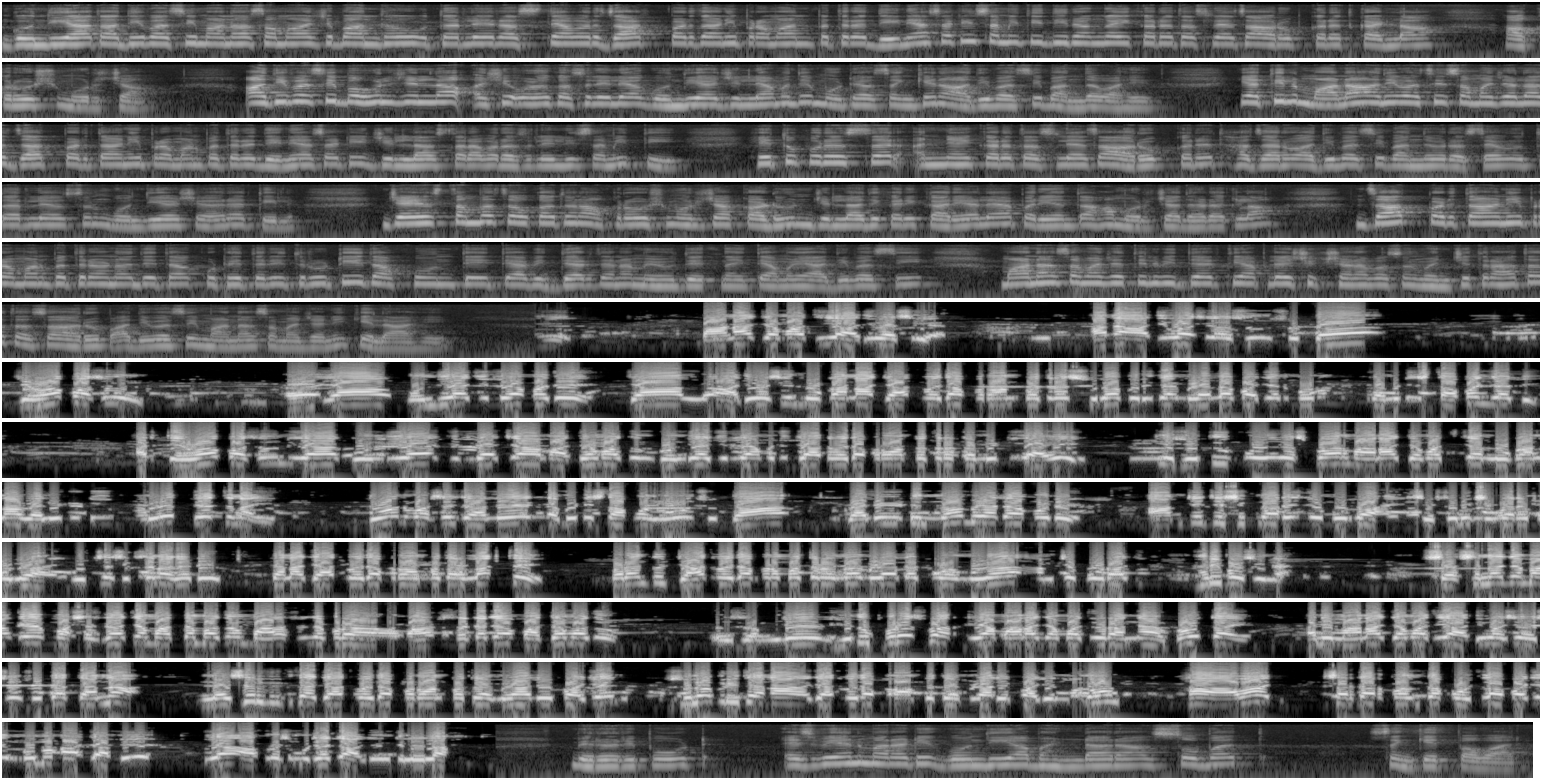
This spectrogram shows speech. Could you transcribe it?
गोंदियात आदिवासी माना समाज बांधव उतरले रस्त्यावर जात पडताळणी प्रमाणपत्र देण्यासाठी समिती दिरंगाई करत असल्याचा आरोप करत काढला आक्रोश मोर्चा. आदिवासी बहुल जिल्हा अशी ओळख असलेल्या गोंदिया जिल्ह्यामध्ये मोठ्या संख्येनं आदिवासी बांधव आहेत. यातील माना आदिवासी समाजाला जात पडताळणी प्रमाणपत्र देण्यासाठी जिल्हा स्तरावर असलेली समिती हेतुपुरस्सर अन्याय करत असल्याचा आरोप करत हजारो आदिवासी बांधव रस्त्यावर उतरले असून गोंदिया शहरातील जयस्तंभ चौकातून आक्रोश मोर्चा काढून जिल्हाधिकारी कार्यालयापर्यंत हा मोर्चा धडकला. जात पडताळणी प्रमाणपत्र न देता कुठेतरी त्रुटी दाखवून ते त्या विद्यार्थ्यांना मिळू देत नाही. त्यामुळे आदिवासी माना समाजातील विद्यार्थी आपल्या शिक्षणापासून वंचित राहतात असा आरोप आदिवासी माना समाजाने केला आहे. माना जमात ही आदिवासी आहे. आणि आदिवासी असून सुद्धा जेव्हापासून या गोंदिया जिल्ह्यामध्ये ज्या आदिवासी लोकांना जात वैधा प्रमाणपत्र सुलभरित्या मिळायला पाहिजे म्हणून कमिटी स्थापन झाली. आणि तेव्हापासून या गोंदिया जिल्ह्याच्या माध्यमातून गोंदिया जिल्ह्यामध्ये जात वैधा प्रमाणपत्र कमिटी आहे की हेतू पुरस्पर माना जमातीच्या लोकांना व्हॅलिडिटी मिळत देत नाही. दोन वर्ष झाले कमिटी स्थापन होऊन सुद्धा व्हॅलिडिटी न मिळाल्यामुळे आमचे जे शिकणारे जे मुलं आहेत शैक्षणिक शिकणारे मुलं आहेत उच्च शिक्षणासाठी त्यांना जात वैदा प्रमाणपत्र लागते. परंतु जात वैदा प्रमाणपत्र न मिळाल्यामुळं आमचे पोरा घरी बसून आहे शासनाच्या मागे शासनाच्या माध्यमातून महाराष्ट्राच्या महाराष्ट्र सरकारच्या माध्यमातून म्हणजे हेतू पुरस्पर या माना जमातीवर अन्याय होत आहे. आणि माना जमात हे आदिवासी असून सुद्धा त्यांना नैसर्गिकरित्या जात प्रमाणपत्र मिळाले पाहिजे सुलभरित्या ना- जात प्रमाणपत्र मिळाले पाहिजे म्हणून हा आवाज सरकारपर्यंत पोहोचला पाहिजे म्हणून आज आम्ही या आक्रोश मोर्चाचे आयोजन केलेला bureau report S B N Marathi Gondia Bhandara सोबत संकेत पवार.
